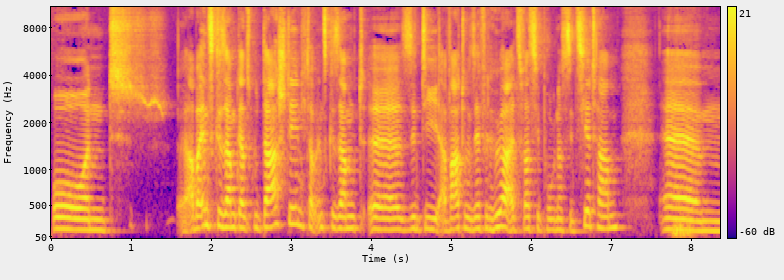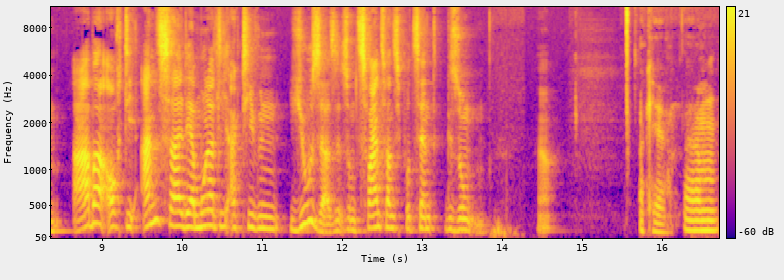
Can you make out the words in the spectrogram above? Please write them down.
und aber insgesamt ganz gut dastehen. Ich glaube, insgesamt äh, sind die Erwartungen sehr viel höher, als was sie prognostiziert haben. Ähm, aber auch die Anzahl der monatlich aktiven User ist um 22% gesunken. Ja. Okay. Ähm,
